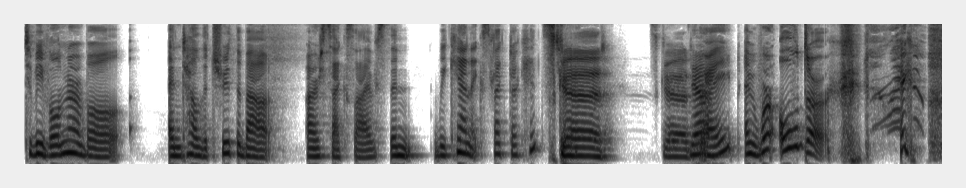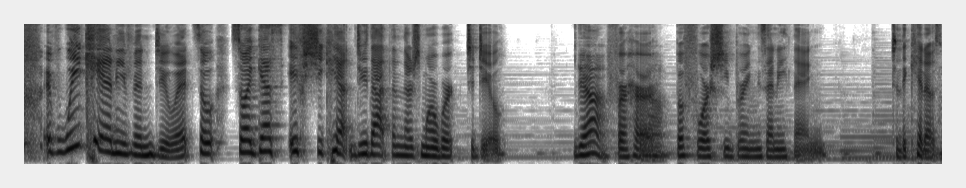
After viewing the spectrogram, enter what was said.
to be vulnerable and tell the truth about our sex lives, then we can't expect our kids It's to. good. It's good. Yeah. Right? I mean, we're older. like if we can't even do it. So so I guess if she can't do that, then there's more work to do Yeah. for her Yeah. before she brings anything to the kiddos.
